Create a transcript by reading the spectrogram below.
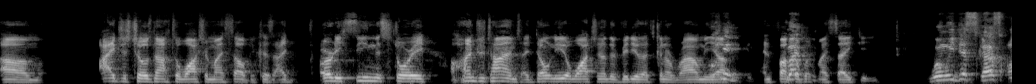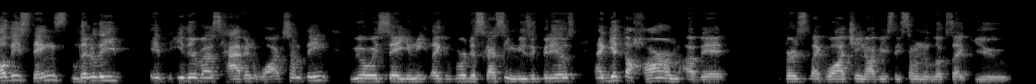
um, I just chose not to watch it myself because I've already seen this story a hundred times. I don't need to watch another video that's going to rile me up and fuck up with my psyche. when we discuss all these things, literally, if either of us haven't watched something, we always say you need like if we're discussing music videos. I get the harm of it versus like watching obviously someone who looks like you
